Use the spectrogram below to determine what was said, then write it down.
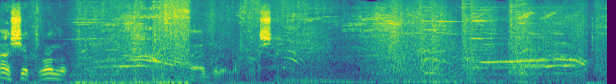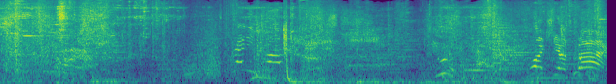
Ah shit, run. Ah, I got enough actually. Your back!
